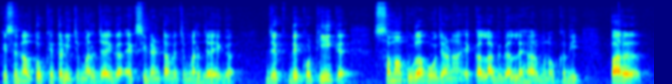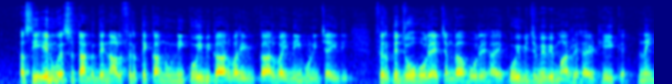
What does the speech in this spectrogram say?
ਕਿਸੇ ਨਾਲ ਧੋਖੇ ਧੜੀ 'ਚ ਮਰ ਜਾਏਗਾ, ਐਕਸੀਡੈਂਟਾਂ ਵਿੱਚ ਮਰ ਜਾਏਗਾ। ਜੇ ਦੇਖੋ ਠੀਕ ਹੈ, ਸਮਾਂ ਪੂਰਾ ਹੋ ਜਾਣਾ ਇੱਕ ਅਲੱਗ ਗੱਲ ਹੈ ਹਰ ਮਨੁੱਖ ਦੀ। ਪਰ ਅਸੀਂ ਇਹਨੂੰ ਇਸ ਢੰਗ ਦੇ ਨਾਲ ਫਿਰ ਤੇ ਕਾਨੂੰਨੀ ਕੋਈ ਵੀ ਕਾਰਵਾਈ ਕਾਰਵਾਈ ਨਹੀਂ ਹੋਣੀ ਚਾਹੀਦੀ। ਫਿਰ ਤੇ ਜੋ ਹੋ ਰਿਹਾ ਚੰਗਾ ਹੋ ਰਿਹਾ ਹੈ, ਕੋਈ ਵੀ ਜਿਵੇਂ ਵੀ ਮਰ ਰਿਹਾ ਹੈ, ਠੀਕ ਹੈ। ਨਹੀਂ।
